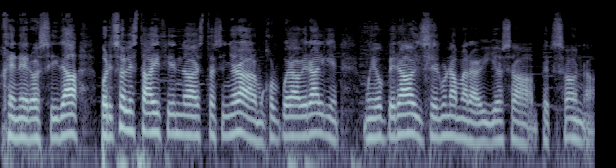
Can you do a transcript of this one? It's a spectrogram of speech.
generosidad. Por eso le estaba diciendo a esta señora, a lo mejor puede haber alguien muy operado y ser una maravillosa persona.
